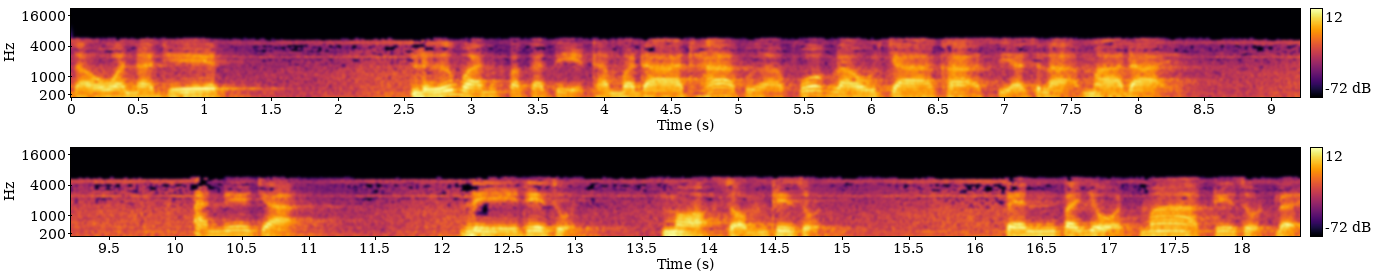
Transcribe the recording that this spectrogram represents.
เสาร์วันอาทิตย์ หรือวันปกติธรรมดาถ้าเผื่อพวกเราจาคะเสียสละมาได้ อันนี้จะดีที่สุด เหมาะสมที่สุด เป็นประโยชน์มากที่สุดเลย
